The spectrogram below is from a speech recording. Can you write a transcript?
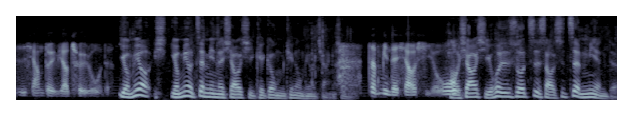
是相对比较脆弱的。有没有有没有正面的消息可以跟我们听众朋友讲一下？正面的消息哦，好消息，或者说至少是正面的。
